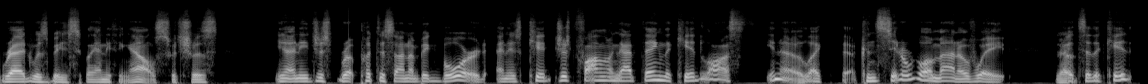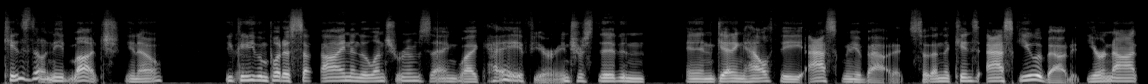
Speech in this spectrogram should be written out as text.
red was basically anything else which was you know and he just wrote, put this on a big board. And his kid just following that thing the kid lost you know like a considerable amount of weight. Yeah. right so the kid kids don't need much you know? You yeah. can even put a sign in the lunchroom saying like hey if you're interested in in getting healthy ask me about it. So then the kids ask you about it. You're not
